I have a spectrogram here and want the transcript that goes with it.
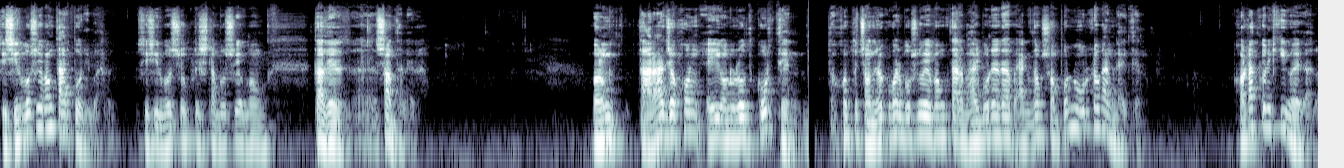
শিশির বসু এবং তার পরিবার, শিশির বসু, কৃষ্ণা বসু এবং তাদের সন্তানেরা। বরং তারা যখন এই অনুরোধ করতেন, তখন তো চন্দ্রকুমার বসু এবং তার ভাই বোনেরা একদম সম্পূর্ণ উল্টো গান গাইতেন। হঠাৎ করে কি হয়ে গেল?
